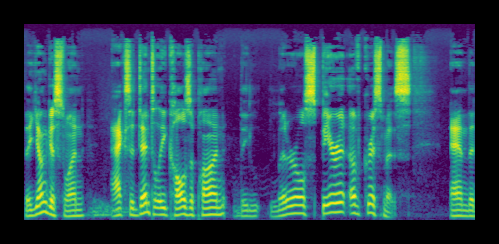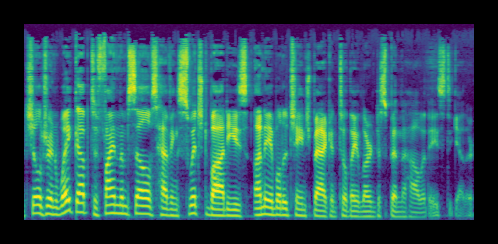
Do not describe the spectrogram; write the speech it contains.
The youngest one accidentally calls upon the literal spirit of Christmas, and the children wake up to find themselves having switched bodies, unable to change back until they learn to spend the holidays together.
